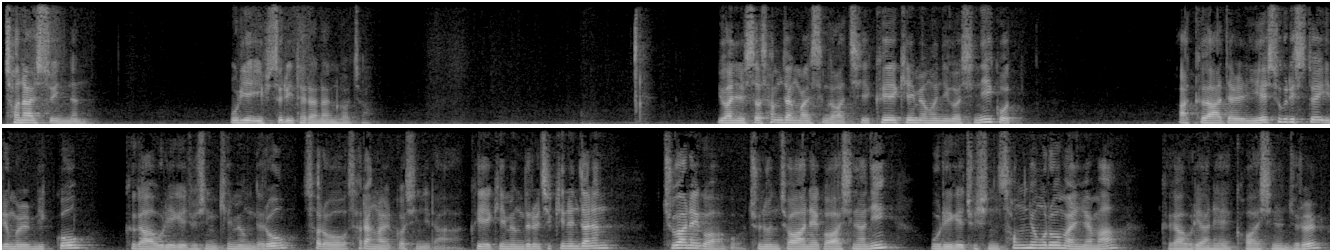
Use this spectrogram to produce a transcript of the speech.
전할 수 있는 우리의 입술이 되라는 거죠. 요한일서 3장 말씀과 같이 그의 계명은 이것이니 곧 아, 그 아들 예수 그리스도의 이름을 믿고 그가 우리에게 주신 계명대로 서로 사랑할 것이니라. 그의 계명들을 지키는 자는 주 안에 거하고 주는 저 안에 거하시나니 우리에게 주신 성령으로 말미암아 그가 우리 안에 거하시는 줄을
